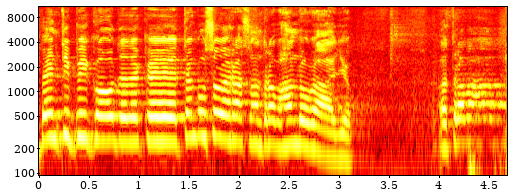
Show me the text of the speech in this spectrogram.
20 y pico desde que tengo uso de razón trabajando gallo. He trabajado con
